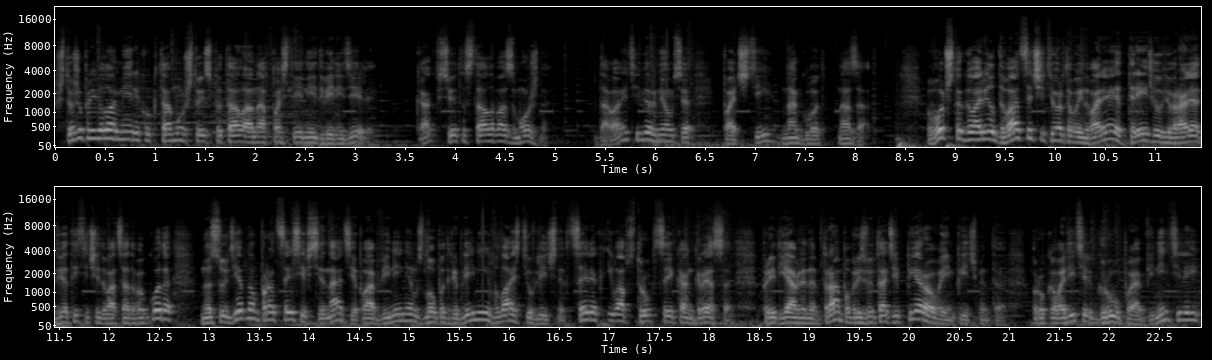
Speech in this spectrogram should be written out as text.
Что же привело Америку к тому, что испытала она в последние две недели? Как все это стало возможно? Давайте вернемся почти на год назад. Вот что говорил 24 января и 3 февраля 2020 года на судебном процессе в Сенате по обвинениям в злоупотреблении властью в личных целях и в обструкции Конгресса, предъявленным Трампом в результате первого импичмента, руководитель группы обвинителей,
